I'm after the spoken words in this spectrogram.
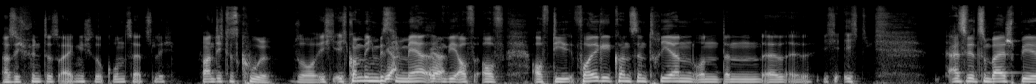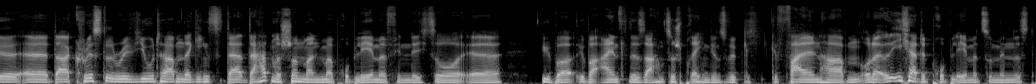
Also ich finde das eigentlich so grundsätzlich fand ich das cool. So, ich, ich konnte mich ein bisschen ja, mehr ja. irgendwie auf, auf, auf die Folge konzentrieren und dann, äh, ich, ich, als wir zum Beispiel äh, Dark Crystal reviewed haben, da ging's, da, da hatten wir schon manchmal Probleme, finde ich, so äh, über, über einzelne Sachen zu sprechen, die uns wirklich gefallen haben. Oder ich hatte Probleme zumindest,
